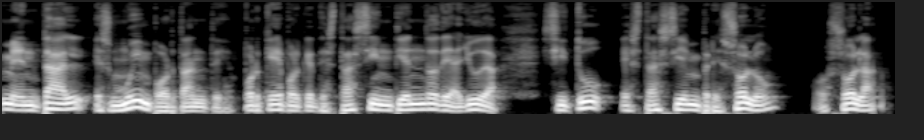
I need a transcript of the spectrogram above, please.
mental es muy importante. ¿Por qué? Porque te estás sintiendo de ayuda. Si tú estás siempre solo o sola,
